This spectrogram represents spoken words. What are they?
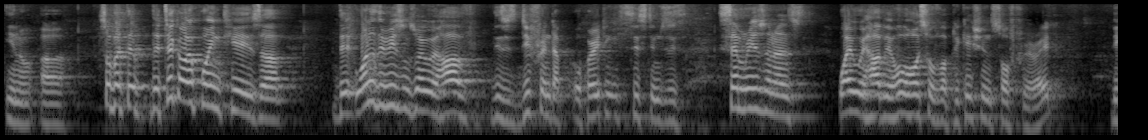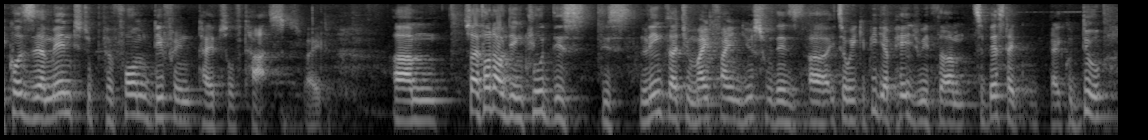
you know, uh, so but the, the takeaway point here is uh, one of the reasons why we have these different operating systems is same reason as why we have a whole host of application software, right? Because they're meant to perform different types of tasks, right? Um, so I thought I would include this, this link that you might find useful. There's, uh, it's a Wikipedia page with, um, it's the best I, I could do.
